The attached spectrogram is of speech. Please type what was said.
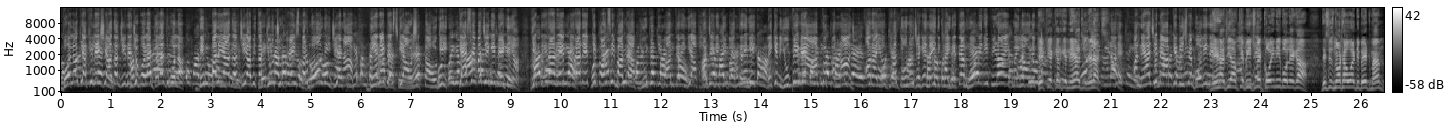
बोलो कि अखिलेश यादव जी ने जो बोला गलत बोला। को फांसी डिम्पल यादव जी अभी तक क्यों चुप है इस पर बोल दीजिए ना डीएनए टेस्ट की आवश्यकता होगी। कैसे बचेंगी बेटियाँ? ये तेरा रेप मेरा रेप की कौन सी बात है? आप यूपी की बात करेंगी आप हर जगह की बात करेंगी लेकिन यूपी में आपको कन्नौज और अयोध्या दोनों जगह मानसिकता नहीं दिखाई देते और वो मेरी पीड़ा है एक महिला होने एक एक करके नेहा जी रिलैक्स पीड़ा है और नेहा जी मैं आपके बीच में बोली नहीं नेहा। जी आपके बीच में कोई नहीं बोलेगा। This is not how debate ma'am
